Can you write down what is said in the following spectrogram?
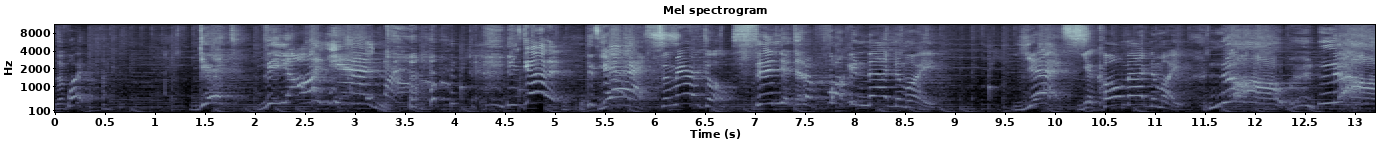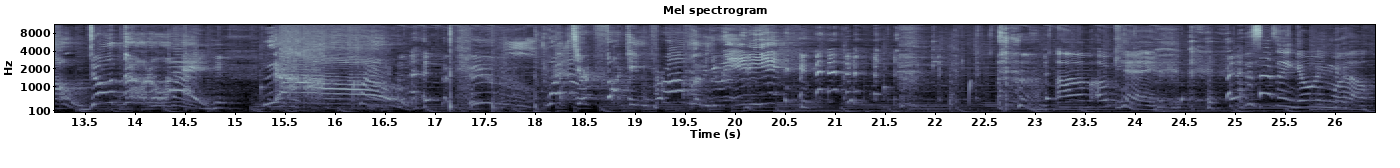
the what? Get the onion! He's got it! He's got Yes! it! It's a miracle! Send it to the fucking Magnemite! Yes! You call Magnemite! No! No! Don't throw it away! No! What's your fucking problem, you idiot? Um, okay. this isn't going well.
